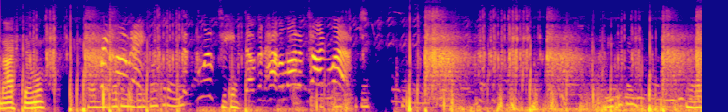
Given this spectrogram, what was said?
लास्ट टाइम ठीक है। Doesn't have a lot of time left. हाँ।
